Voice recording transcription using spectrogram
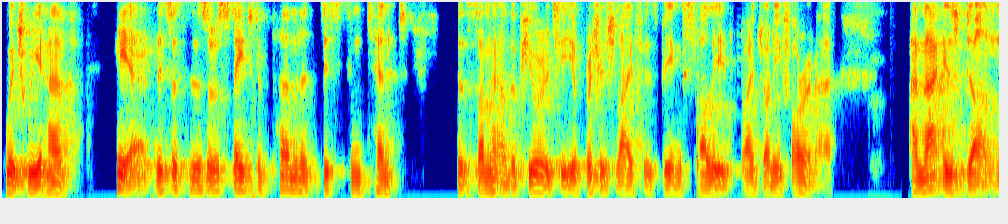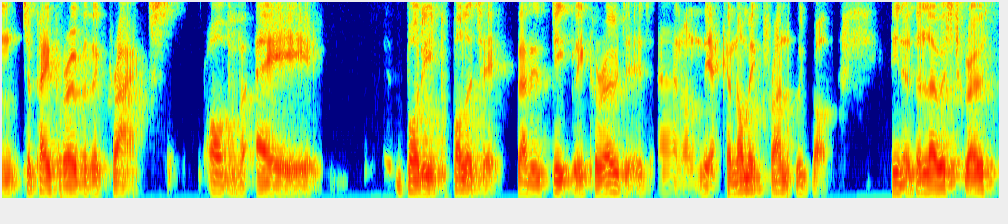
which we have here. There's just this sort of state of permanent discontent that somehow the purity of British life is being sullied by Johnny Foreigner. And that is done to paper over the cracks of a body politic that is deeply corroded. And on the economic front, we've got you know the lowest growth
